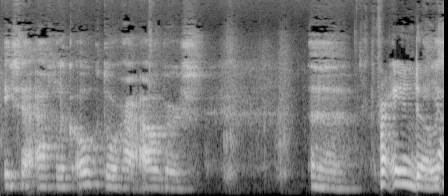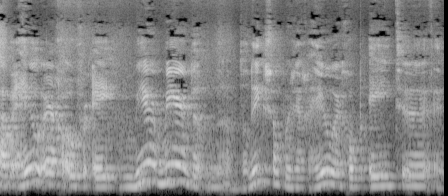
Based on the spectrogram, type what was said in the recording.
is zij eigenlijk ook door haar ouders eh, Indo's. ja, heel erg over eten. Meer, meer dan, dan ik zou maar zeggen, heel erg op eten. En,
